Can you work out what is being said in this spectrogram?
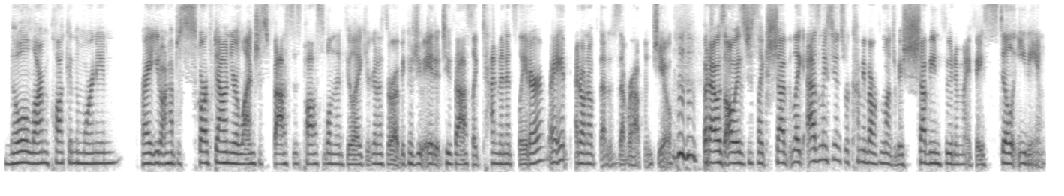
no alarm clock in the morning, right? You don't have to scarf down your lunch as fast as possible and then feel like you're going to throw it because you ate it too fast, like 10 minutes later, right? I don't know if that has ever happened to you, but I was always just like shove, like as my students were coming back from lunch, I'd be shoving food in my face, still eating.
